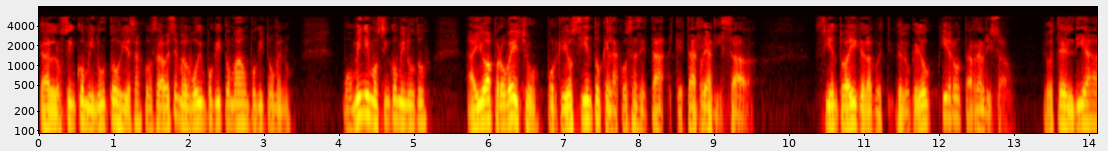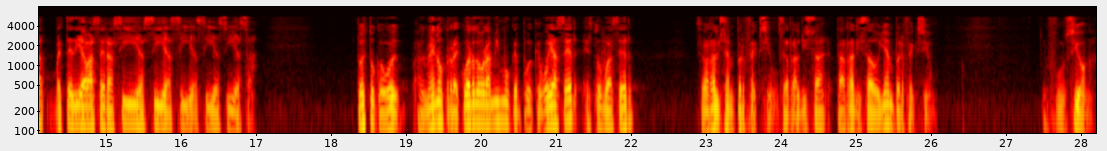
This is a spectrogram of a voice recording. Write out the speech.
de los cinco minutos y esas cosas, a veces me voy un poquito más, un poquito menos, o mínimo cinco minutos, ahí yo aprovecho porque yo siento que la cosa se está, que está realizada. Siento ahí que, la, que lo que yo quiero está realizado. Yo este el día, este día va a ser así, así, así, así, así, así. Todo esto que voy, al menos recuerdo ahora mismo que, que voy a hacer, esto va a ser se va a realizar en perfección, se realiza, está realizado ya en perfección. Funciona.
